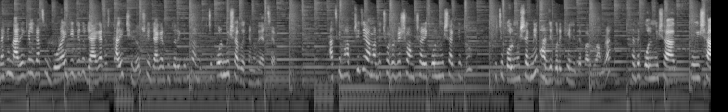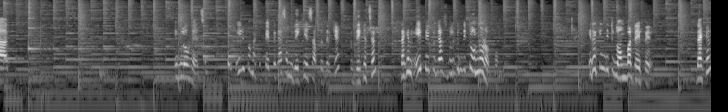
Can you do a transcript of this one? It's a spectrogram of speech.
দেখেন নারিকেল গাছের গোড়ায় যে যেহেতু জায়গাটা খালি ছিল, সেই জায়গার ভিতরে কিন্তু আমি কিছু কলমি শাকও এখানে হয়েছে আজকে ভাবছি যে আমাদের ছোটদের সংসারে কলমি শাক কিন্তু কিছু কলমি শাক নিয়ে ভাজি করে খেয়ে নিতে পারব আমরা। সাথে কলমি শাক, পুঁই শাক এগুলো হয়েছে। এইরকম একটা পেঁপে গাছ আমি দেখিয়েছি আপনাদেরকে। দেখেছেন? দেখেন, এই পেঁপে গাছগুলো কিন্তু একটু অন্যরকম। এটা কিন্তু একটু লম্বা টাইপের দেখেন,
